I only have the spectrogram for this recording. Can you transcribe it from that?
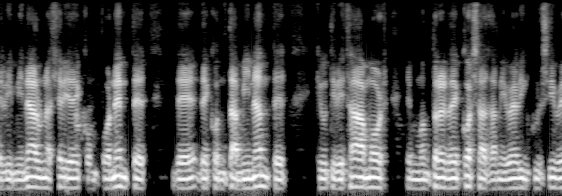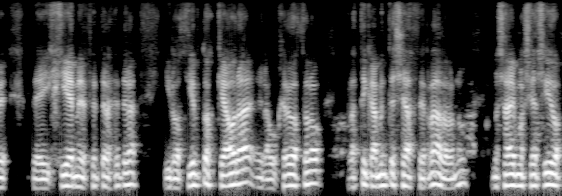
eliminar una serie de componentes, de, contaminantes que utilizábamos en montones de cosas a nivel inclusive de higiene, etcétera, etcétera. Y lo cierto es que ahora el agujero de ozono prácticamente se ha cerrado, ¿no? No sabemos si ha sido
